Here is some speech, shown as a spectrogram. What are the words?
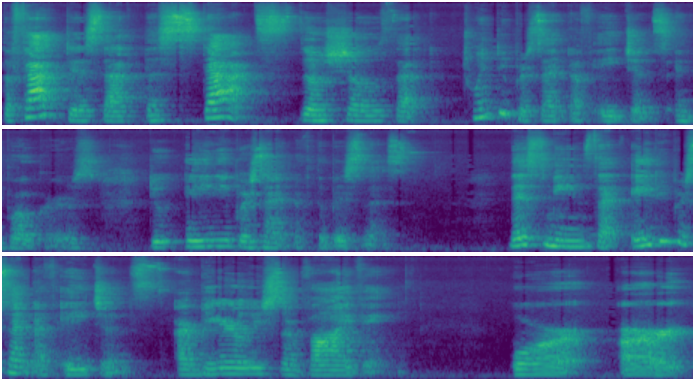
the fact is that the stats still shows that 20% of agents and brokers do 80% of the business. This means that 80% of agents are barely surviving or are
